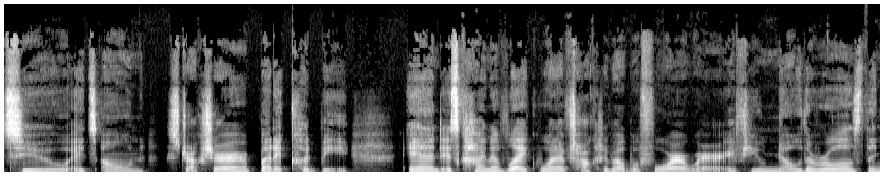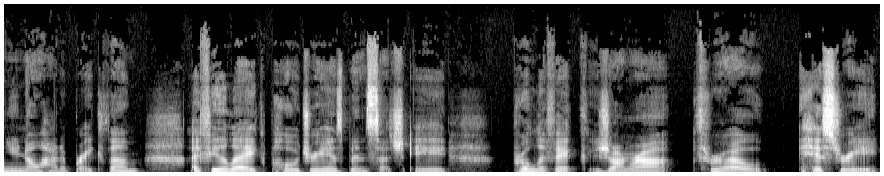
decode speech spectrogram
to its own structure, but it could be. And it's kind of like what I've talked about before, where if you know the rules, then you know how to break them. I feel like poetry has been such a prolific genre throughout history.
